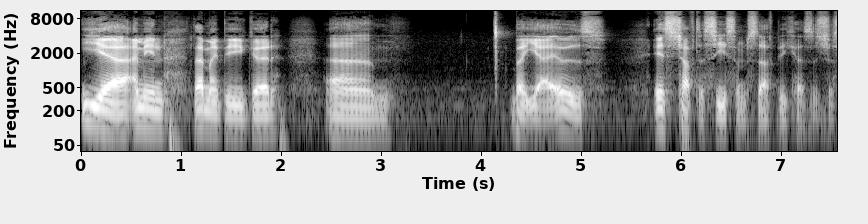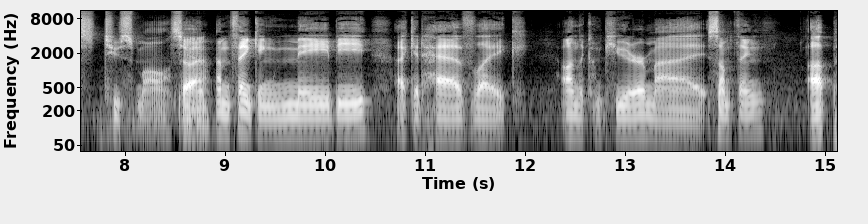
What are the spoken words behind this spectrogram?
Yeah, I mean that might be good. Um, but yeah, it was. It's tough to see some stuff because it's just too small. So Yeah. I, I'm thinking maybe I could have like on the computer my something up.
